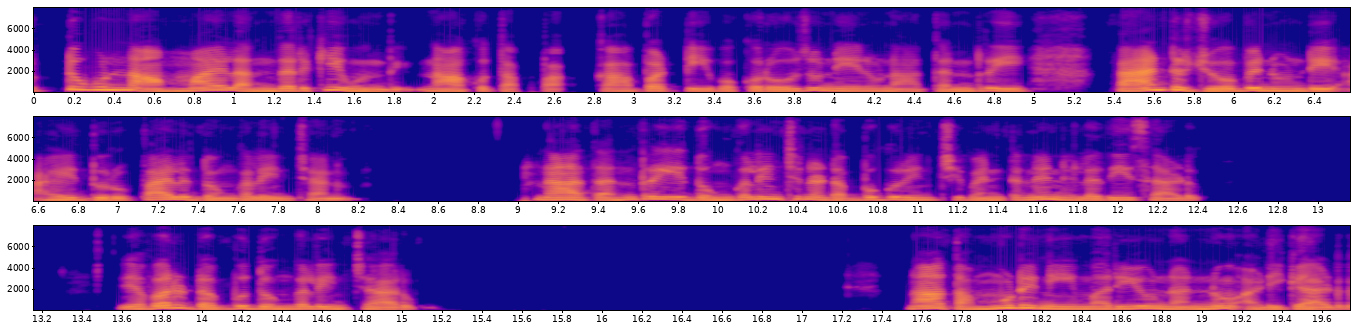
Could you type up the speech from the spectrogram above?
చుట్టూ ఉన్న అమ్మాయిలందరికీ ఉంది. నాకు తప్ప. కాబట్టి ఒకరోజు నేను నా తండ్రి ప్యాంటు జోబి నుండి ఐదు రూపాయలు దొంగిలించాను. నా తండ్రి దొంగలించిన డబ్బు గురించి వెంటనే నిలదీశాడు. ఎవరు డబ్బు దొంగిలించారు? నా తమ్ముడిని మరియు నన్ను అడిగాడు.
